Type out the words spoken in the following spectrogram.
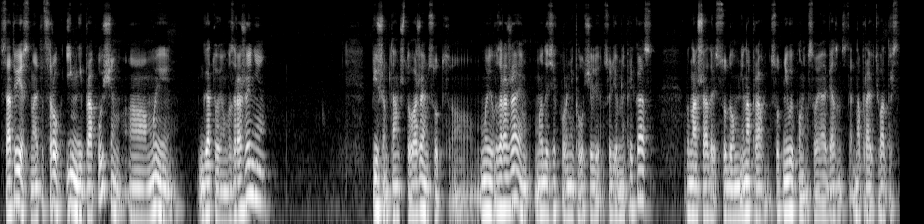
Соответственно, этот срок им не пропущен. А мы готовим возражение, пишем там, что уважаемый суд, мы возражаем, мы до сих пор не получили судебный приказ, в наш адрес судом не направлен. Суд не выполнил свои обязанности направить в адрес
